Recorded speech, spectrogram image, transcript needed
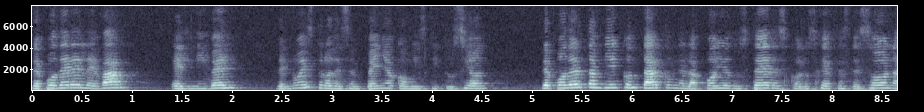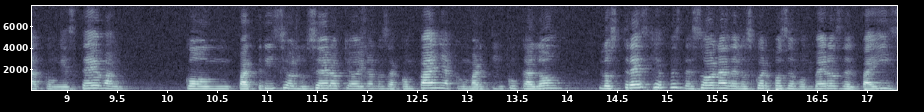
de poder elevar el nivel de nuestro desempeño como institución, de poder también contar con el apoyo de ustedes, con los jefes de zona, con Esteban, con Patricio Lucero, que hoy no nos acompaña, con Martín Cucalón, los tres jefes de zona de los cuerpos de bomberos del país.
